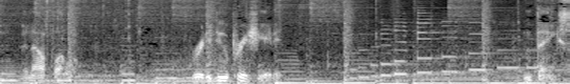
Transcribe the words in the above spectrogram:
and now follow. Really do appreciate it. And thanks.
